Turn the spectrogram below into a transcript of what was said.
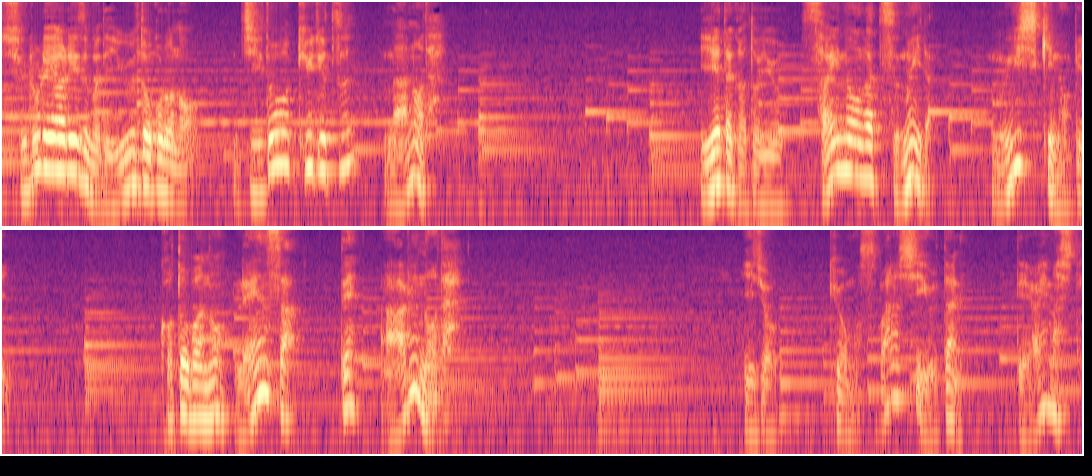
シュルレアリズムでいうところの自動記述なのだ。家高という才能が紡いだ。無意識の美。言葉の連鎖であるのだ。以上。今日も素晴らしい歌に出会えました。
